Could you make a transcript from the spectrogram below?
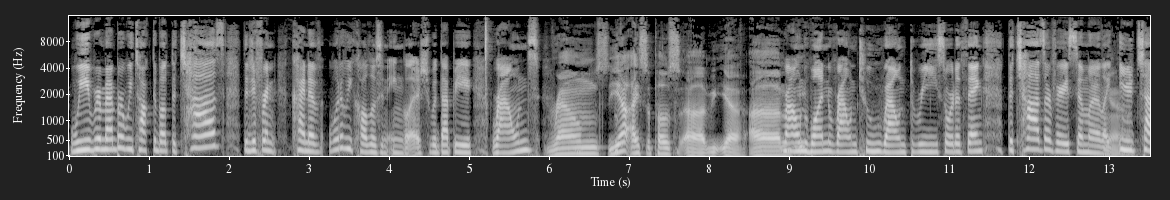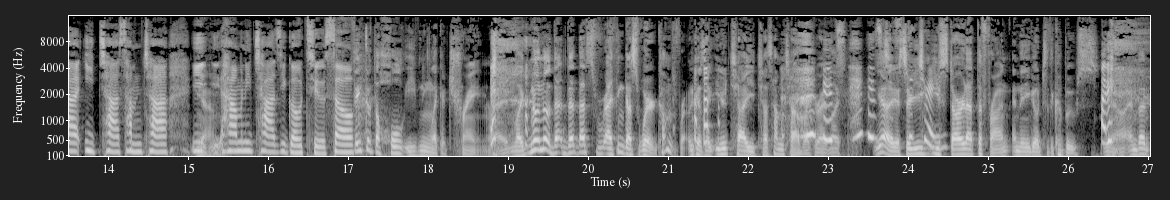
We remember we talked about the chas, the different kind of what do we call those in English? Would that be rounds? Rounds, yeah, I suppose. Uh, yeah. Um, Round one, round two, round three, sort of thing. The chas are very similar, like Yeah. 1차, 2차, 3차, y- Yeah. how many chas you go to. So think of the whole evening like a train, right? Like, no, no, that, that that's I think that's where it comes from because like 1차, 2차, 3차, like right, like yeah. just So a you, train. you start at the front and then you go to the caboose, you know, and then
